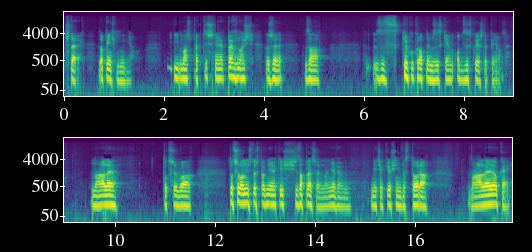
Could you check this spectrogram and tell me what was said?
czterech, za 5 milionów i masz praktycznie pewność, że za z kilkukrotnym zyskiem odzyskujesz te pieniądze. No ale to trzeba, to trzeba mieć też pewnie jakieś zaplecze, no nie wiem, mieć jakiegoś inwestora, no ale okej. Okay.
